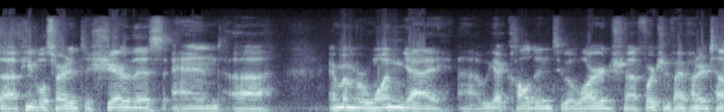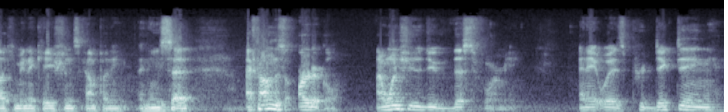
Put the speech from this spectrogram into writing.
uh, people started to share this, and uh, I remember one guy, uh, we got called into a large uh, Fortune 500 telecommunications company, and he said, I found this article. I want you to do this for me. And it was predicting,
